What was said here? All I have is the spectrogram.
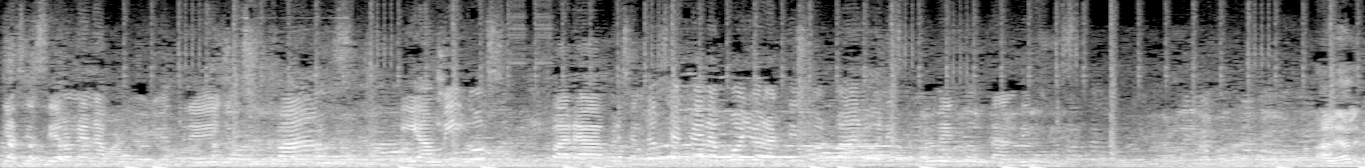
que asistieron en apoyo, entre ellos fans y amigos, para presentarse acá en apoyo al artista urbano en este momento tan difícil. Dale, dale, tú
